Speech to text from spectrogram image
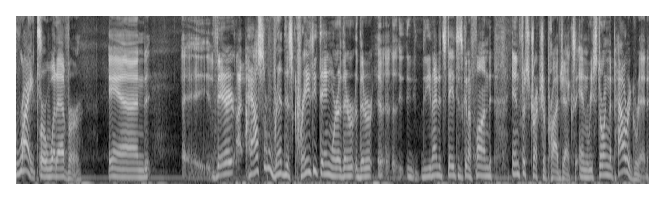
right, or whatever. And uh, there, I- I also read this crazy thing where they're, they're, uh, the United States is going to fund infrastructure projects and restoring the power grid.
